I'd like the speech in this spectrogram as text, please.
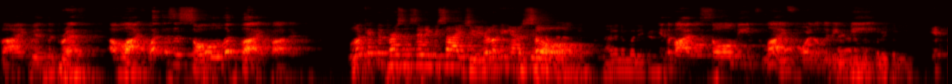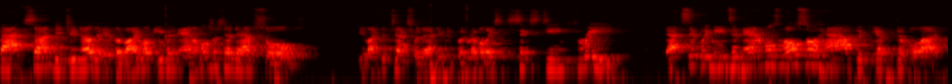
combined with the breath of life. What does a soul look like, Father? Look at the person sitting beside you. You're looking at a soul. In the Bible, soul means life or the living being. In fact, son, did you know that in the Bible, even animals are said to have souls? If you like the text for that, you can put Revelation 16 3. That simply means that animals also have the gift of life.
